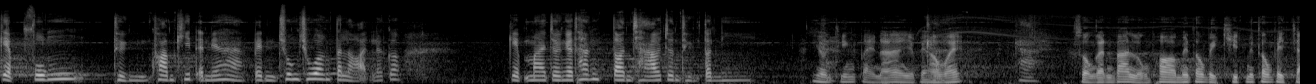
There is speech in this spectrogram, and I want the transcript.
เก็บฟุ้งถึงความคิดอันเนี้ยค่ะเป็นช่วงๆตลอด แล้วก็เก็บมาจนกระทั่งตอนเช้าจนถึงตอนนี้โยนทิ้งไปนะอย่าไปเอาไว้ค่ะส่งกันบ้านหลวงพ่อไม่ต้องไปคิด ไม่ต้องไปจ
